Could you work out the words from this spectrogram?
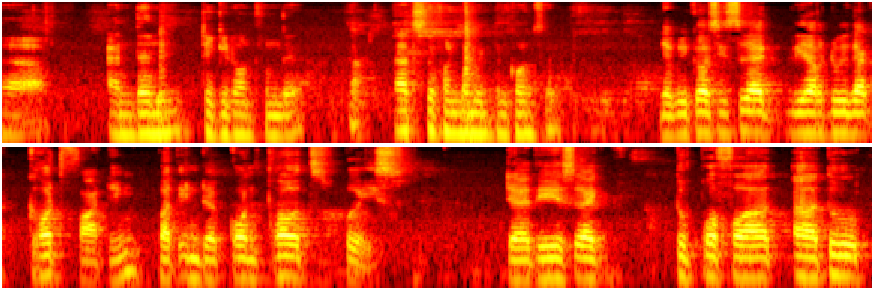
uh, and then take it on from there. That's the fundamental concept. Yeah, because it's like we are doing like crowdfunding, but in the controlled space. That is like to provide uh, to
